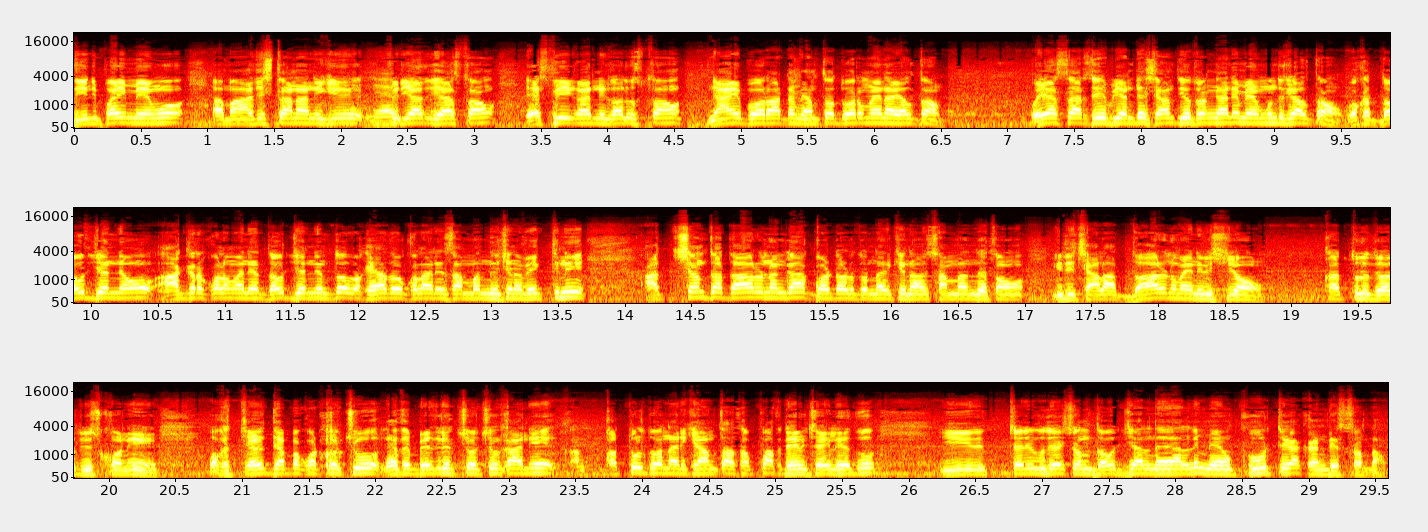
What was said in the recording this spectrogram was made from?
దీనిపై మేము మా అధిష్టానానికి ఫిర్యాదు చేస్తాం ఎస్పీ గారిని కలుస్తాం న్యాయ పోరాటం ఎంత దూరమైనా వెళ్తాం. వైఎస్ఆర్సీపీ అంటే శాంతియుతంగానే మేము ముందుకు వెళ్తాం. ఒక దౌర్జన్యం అగ్రకులం అనే దౌర్జన్యంతో ఒక యాదవ కులానికి సంబంధించిన వ్యక్తిని అత్యంత దారుణంగా గొడ్డలతో నరికిన సంబంధితం. ఇది చాలా దారుణమైన విషయం. కత్తులతో తీసుకొని ఒక చెడు దెబ్బ కొట్టవచ్చు లేదా బెదిరించవచ్చు కానీ కత్తులతో నరికి అంత తప్పు అతను ఏమి చేయలేదు. ఈ తెలుగుదేశం దౌర్జన్యాలని మేము పూర్తిగా ఖండిస్తున్నాం.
